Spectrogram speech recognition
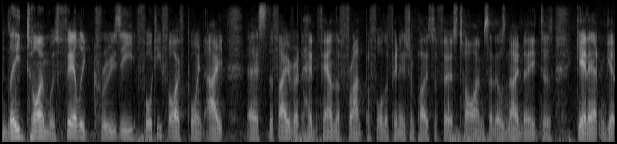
Lead time was fairly cruisy, 45.8, as the favourite had found the front before the finish and post the first time, so there was no need to get out and get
